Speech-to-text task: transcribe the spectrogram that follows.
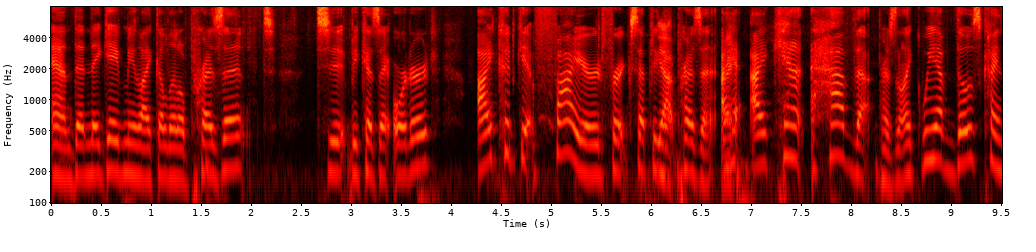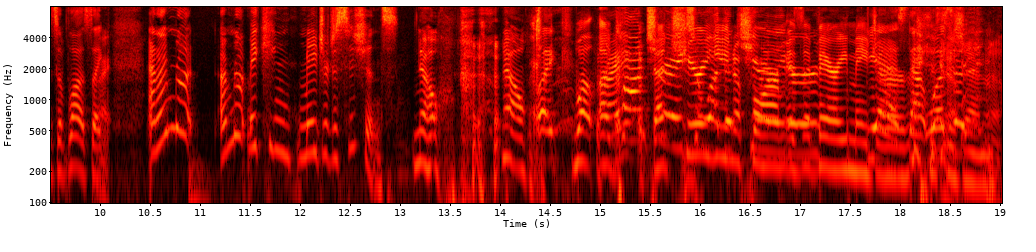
and then they gave me like a little present to because I ordered. I could get fired for accepting Yeah. that present. Right. I I can't have that present. Like we have those kinds of laws. Like, Right. and I'm not I'm not making major decisions. No, no. Like Well, a- right? that Contrary to cheer what the uniform is a very major yes, that was decision. A,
